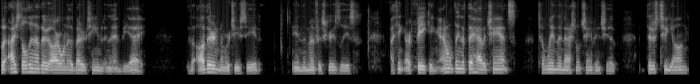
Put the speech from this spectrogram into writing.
but I still think that they are one of the better teams in the NBA. The other number two seed in the Memphis Grizzlies, I think are faking. I don't think that they have a chance to win the national championship. They're just too young.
